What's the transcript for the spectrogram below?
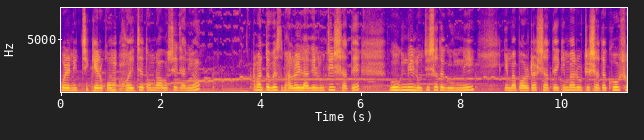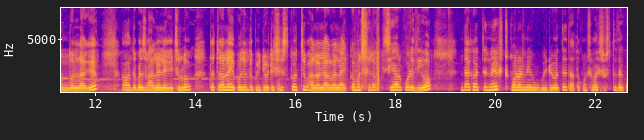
করে নিচ্ছি, কীরকম হয়েছে তোমরা অবশ্যই জানিও। আমার তো বেশ ভালোই লাগে লুচির সাথে ঘুগনি, লুচির সাথে ঘুগনি। কিংবা পরোটার সাথে কিংবা রুটির সাথে খুব সুন্দর লাগে। আমার তো বেশ ভালোই লেগেছিলো। তা চলো এই পর্যন্ত ভিডিওটি শেষ করছি। ভালো লাগলে লাইক কমেন্ট সেরা শেয়ার করে দিও। দেখা হচ্ছে নেক্সট কোনো নিউ ভিডিওতে। ততক্ষণ সবাই সুস্থ থেকো,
